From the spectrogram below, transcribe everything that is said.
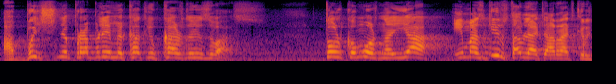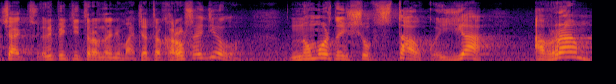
Обычные проблемы, как и в каждом из вас. Только можно я и мозги вставлять, орать, кричать, репетиторов нанимать. Это хорошее дело. Но можно еще вставку. Я Авраам,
